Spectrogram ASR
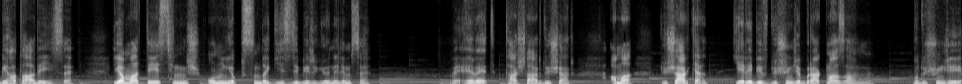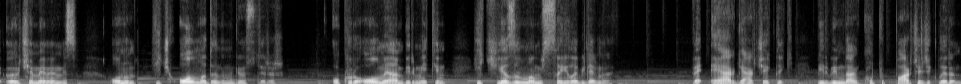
bir hata değilse, ya maddeye sinmiş onun yapısında gizli bir yönelimse? Ve evet taşlar düşer ama düşerken yere bir düşünce bırakmazlar mı? Bu düşünceyi ölçemememiz onun hiç olmadığını mı gösterir? Okuru olmayan bir metin hiç yazılmamış sayılabilir mi? Ve eğer gerçeklik birbirinden kopuk parçacıkların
